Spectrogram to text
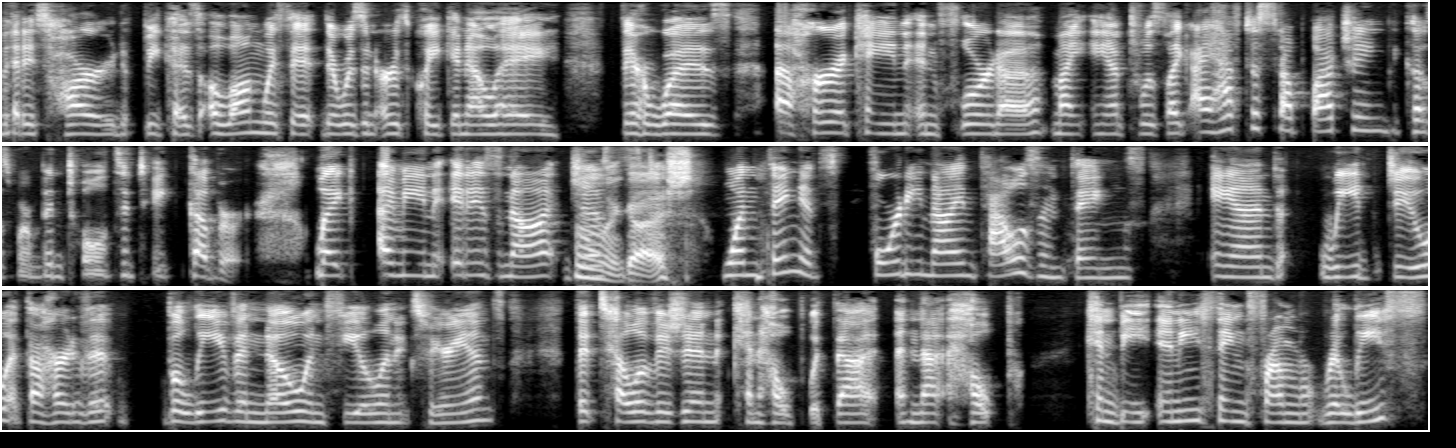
that is hard because along with it there was an earthquake in LA there was a hurricane in Florida. My aunt was like I have to stop watching because we've been told to take cover. Like I mean it is not just oh my gosh. one thing it's 49,000 things and we do at the heart of it believe and know and feel and experience that television can help with that and that help can be anything from relief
